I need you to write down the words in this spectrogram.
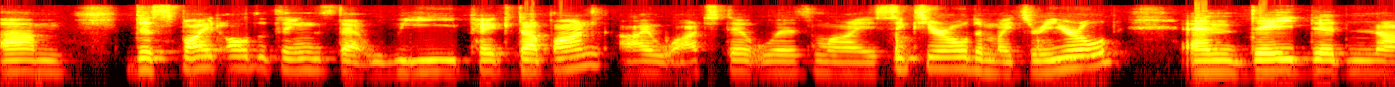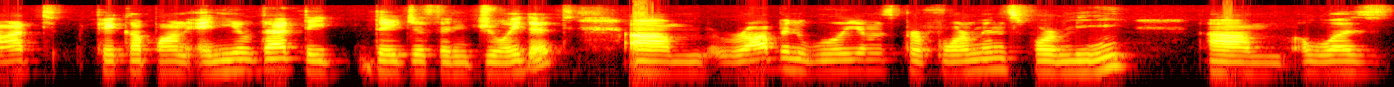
Um, despite all the things that we picked up on, I watched it with my six year old and my three year old, and they did not pick up on any of that. They they just enjoyed it. Um, Robin Williams' performance for me um, was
